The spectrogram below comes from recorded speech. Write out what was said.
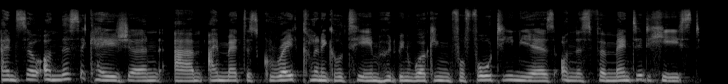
And so on this occasion, um, I met this great clinical team who'd been working for 14 years on this fermented yeast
